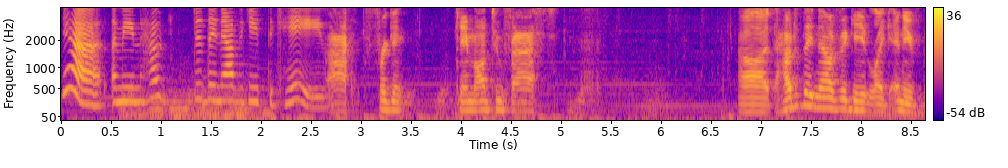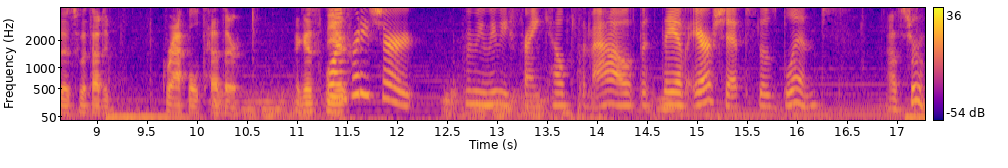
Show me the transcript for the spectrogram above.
Yeah, I mean, how did they navigate the caves? Ah, friggin' came on too fast. Uh, how did they navigate like any of this without a grapple tether? I guess the well, I'm pretty sure. I mean, maybe Frank helps them out, but they have airships, those blimps. that's true.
